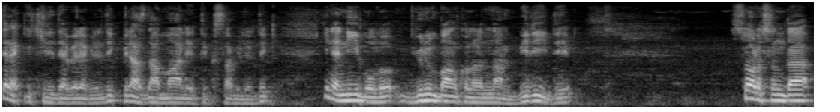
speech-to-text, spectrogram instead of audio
direkt ikili de verebilirdik. Biraz daha maliyeti kısabilirdik. Yine Nibolu günün bankolarından biriydi. Sonrasında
